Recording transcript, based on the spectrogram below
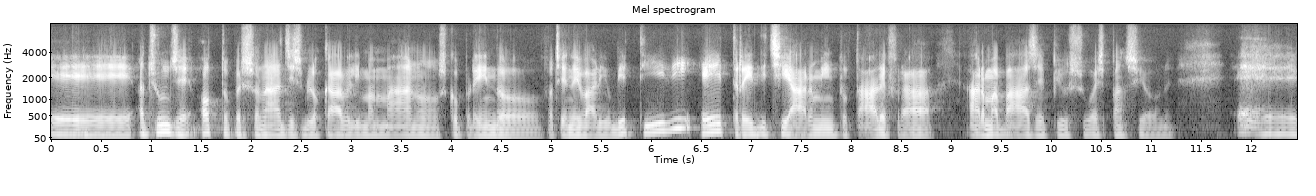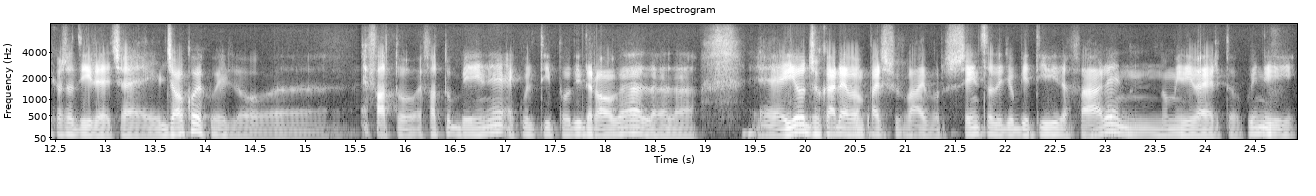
e aggiunge otto personaggi sbloccabili man mano scoprendo, facendo i vari obiettivi e 13 armi in totale fra arma base più sua espansione. E cosa dire, cioè, il gioco è quello. Eh, è fatto, è fatto, bene, è quel tipo di droga. La, la, eh, io giocare a Vampire Survivor senza degli obiettivi da fare non mi diverto. Quindi,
